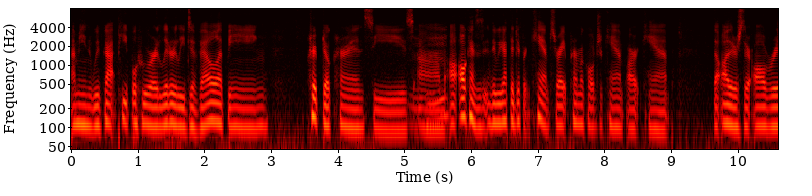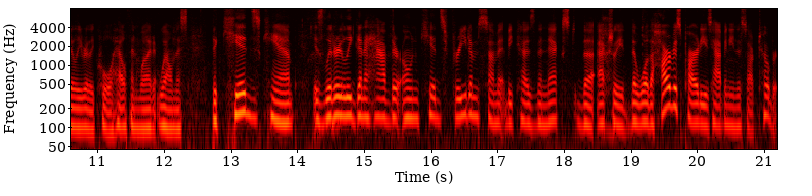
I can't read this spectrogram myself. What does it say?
I mean, we've got people who are literally developing cryptocurrencies, um, Mhm. all, all kinds of. We got the different camps, right? Permaculture camp, art camp. The others, they're all really, really cool. Health and wellness. The kids camp is literally going to have their own kids freedom summit because the next, the actually, the well, the harvest party is happening this October,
